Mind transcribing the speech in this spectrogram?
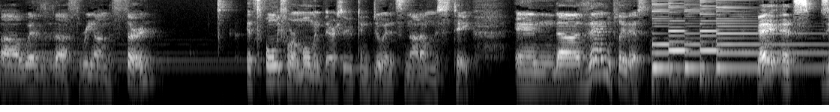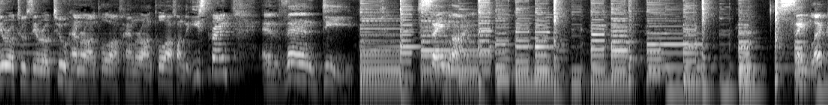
uh, with uh, three on the third. It's only for a moment there, so you can do it. It's not a mistake. And uh, then you play this. Okay, it's 0 2 0 2, hammer on, pull off, hammer on, pull off on the E string, and then D. Same line. Same lick.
